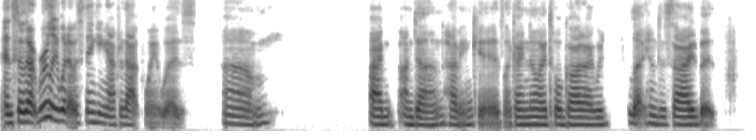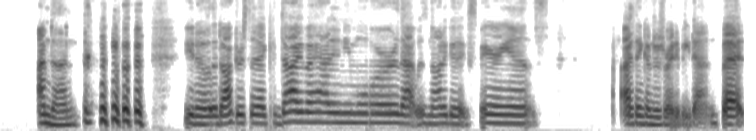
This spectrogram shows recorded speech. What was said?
And so that really what I was thinking after that point was, um, I'm I'm done having kids. Like I know I told God I would let him decide, but I'm done. you know, the doctor said I could die if I had any more. That was not a good experience. I think I'm just ready to be done. But,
